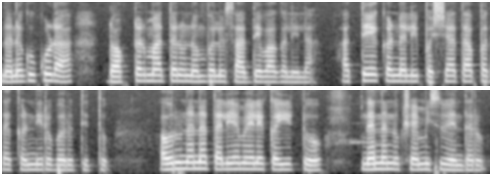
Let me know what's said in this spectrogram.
ನನಗೂ ಕೂಡ ಡಾಕ್ಟರ್ ಮಾತನ್ನು ನಂಬಲು ಸಾಧ್ಯವಾಗಲಿಲ್ಲ. ಅತ್ತೆಯ ಕಣ್ಣಲ್ಲಿ ಪಶ್ಚಾತ್ತಾಪದ ಕಣ್ಣೀರು ಬರುತ್ತಿತ್ತು. ಅವರು ನನ್ನ ತಲೆಯ ಮೇಲೆ ಕೈಯಿಟ್ಟು ನನ್ನನ್ನು ಕ್ಷಮಿಸು ಎಂದರು.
